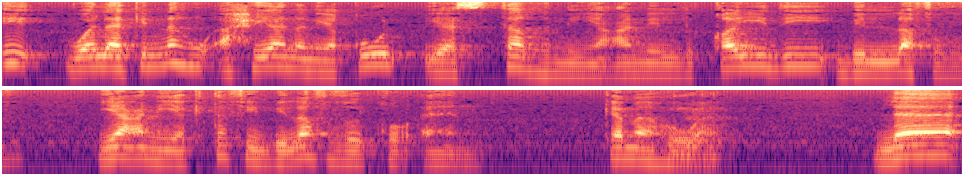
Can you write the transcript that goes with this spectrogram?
إيه؟ ولكنه أحيانا يقول يستغني عن القيد باللفظ يعني يكتفي بلفظ القرآن كما هو. لا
